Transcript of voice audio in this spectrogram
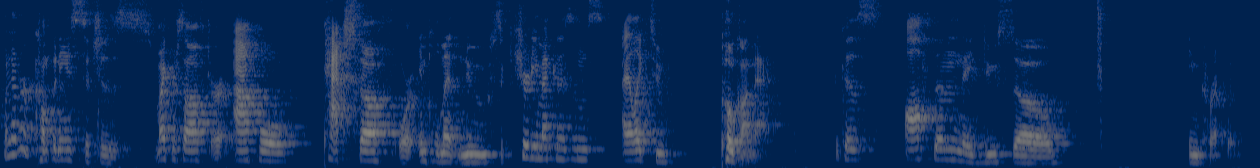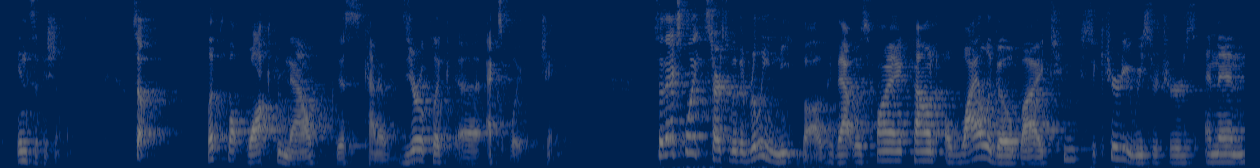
whenever companies such as Microsoft or Apple patch stuff or implement new security mechanisms, I like to poke on that because often they do so incorrectly, insufficiently. So let's walk through now this kind of zero-click uh, exploit chain. So the exploit starts with a really neat bug that was found a while ago by two security researchers and then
